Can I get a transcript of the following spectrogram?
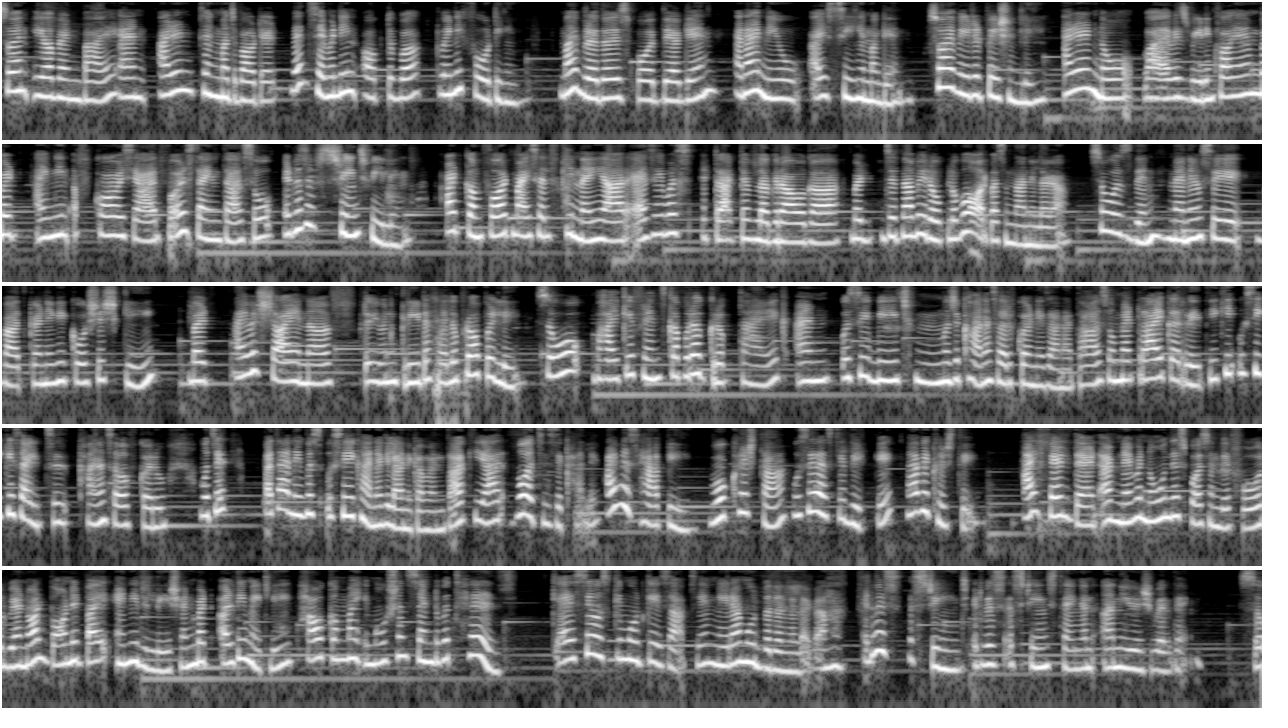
So an year went by and I didn't think much about it. Then 17 October 2014, my brother's birthday again and I knew I'd see him again. So I waited patiently. I didn't know why I was waiting for him, but I mean, of course, yaar, first time tha, so it was a strange feeling. I'd comfort myself कि नहीं यार ऐसे ही बस attractive लग रहा होगा but जितना भी रोक लो वो और पसंद आने लगा so, उस दिन मैंने उसे बात करने की कोशिश की but I was shy enough to even greet a hello properly so भाई के फ्रेंड्स का पूरा ग्रुप था एक एंड उसी बीच मुझे खाना सर्व करने जाना था। सो so मैं ट्राई कर रही थी कि उसी के साइड से खाना सर्व करूँ। मुझे पता नहीं बस उसे ही खाना खिलाने का मन था कि यार वो अच्छे से खा ले। आई वॉज़ हैप्पी वो खुश था। उसे हँसते देख के मैं भी खुश थी। I felt that I've never known this person before. We are not bonded by any relation, but ultimately, how come my emotions synced with his? कैसे उसके मूड के हिसाब से मेरा मूड बदलने लगा? It was strange it was a strange thing and unusual thing so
